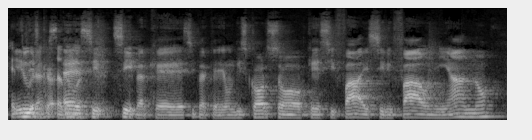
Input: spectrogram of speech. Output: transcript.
è dura discor- eh, sì, sì, perché, sì, perché è un discorso che si fa e si rifà ogni anno,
